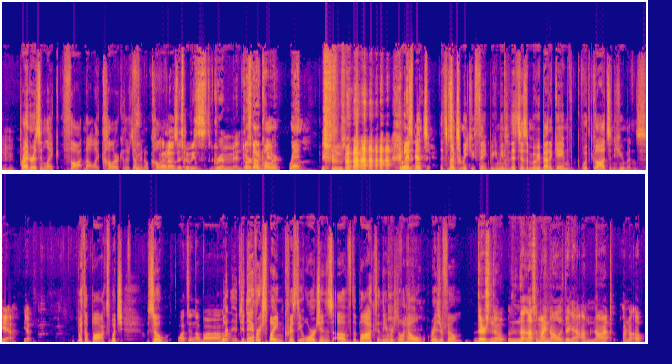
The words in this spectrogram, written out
Mhm. Brighter as in like thought, not like color, because there's definitely no color. oh no this but- movie's grim and dark it's got a and- color, red. and- it's and- meant to, it's meant to make you think. I mean, this is a movie about a game with- with gods and humans yeah yep with a box. Which, so What's in the box? what did they ever explain, Chris, the origins of the box in the original Hellraiser film? there's no not, not to my knowledge but again i'm not i'm not up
